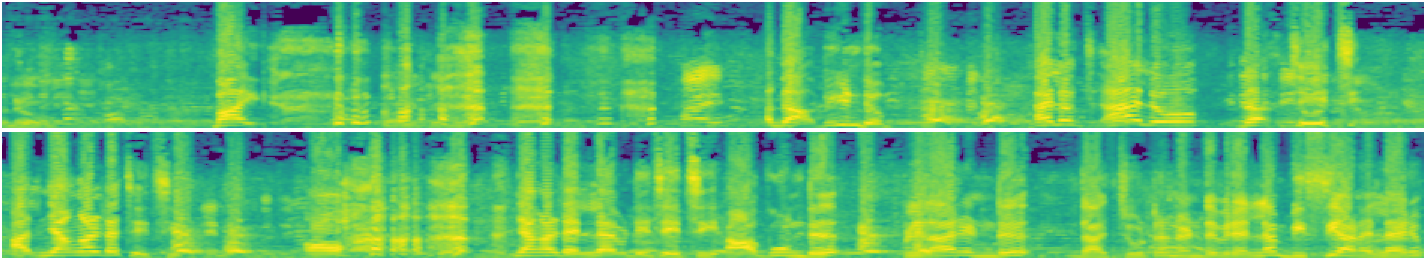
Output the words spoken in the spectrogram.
hello bye hi അതാ വീണ്ടും. ഹലോ ഹലോ ചേച്ചി ഞങ്ങളുടെ ചേച്ചി. ഓ ഞങ്ങളുടെ എല്ലാവരുടെയും ചേച്ചി. ആകുണ്ട് പിള്ളേരുണ്ട് ഇത് അജൂട്ടനുണ്ട് ഇവരെല്ലാം ബിസിയാണ്. എല്ലാവരും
